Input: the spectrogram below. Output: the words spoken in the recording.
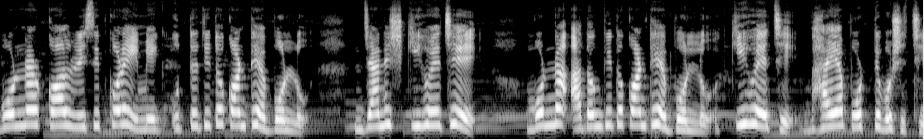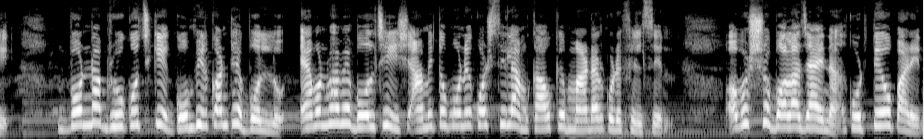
বন্যার কল রিসিভ করেই মেঘ উত্তেজিত কণ্ঠে বলল, জানিস কি হয়েছে? বন্যা আতঙ্কিত কণ্ঠে বলল, কি হয়েছে? ভাইয়া পড়তে বসেছে। বন্যা ভ্রুকুচকে গম্ভীর কণ্ঠে বলল, এমনভাবে বলছিস, আমি তো মনে করছিলাম কাউকে মার্ডার করে ফেলছেন। অবশ্য বলা যায় না, করতেও পারেন।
